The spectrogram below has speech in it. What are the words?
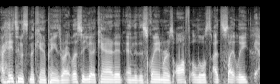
I hate seeing this in the campaigns, right? Let's say you got a candidate and the disclaimer is off a little uh, slightly. Yeah.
